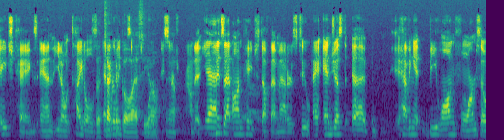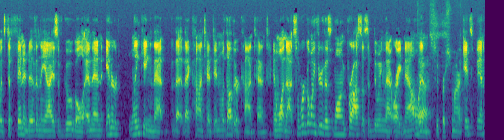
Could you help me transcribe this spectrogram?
H tags and you know titles the and technical really SEO. research yeah. around it. Yeah, and it's that on-page stuff that matters too, and just. Uh, having it be long form so it's definitive in the eyes of Google, and then interlinking that, that that content in with other content and whatnot. So we're going through this long process of doing that right now. Yeah, and super smart. It's been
